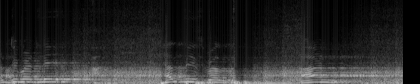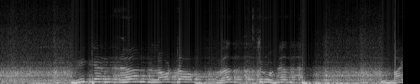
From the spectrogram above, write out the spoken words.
Ultimately, health is wealth and can earn lot of wealth through health by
